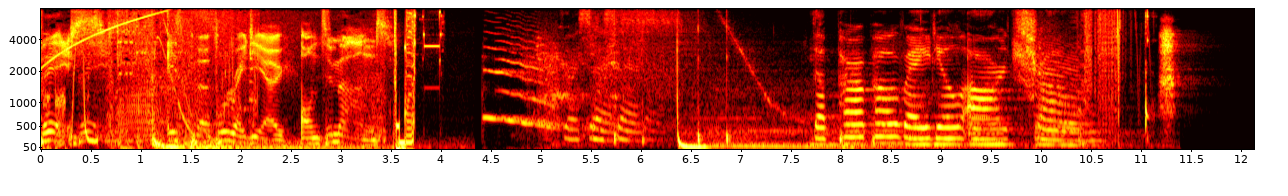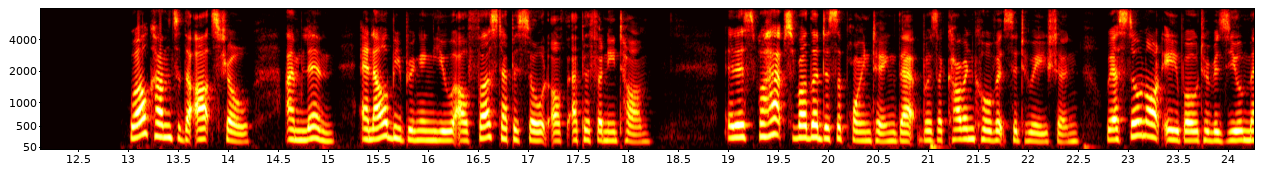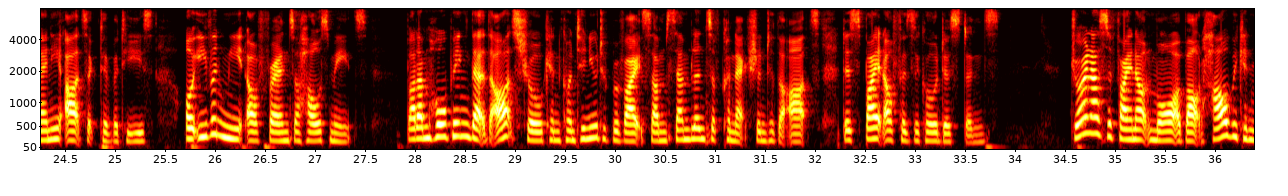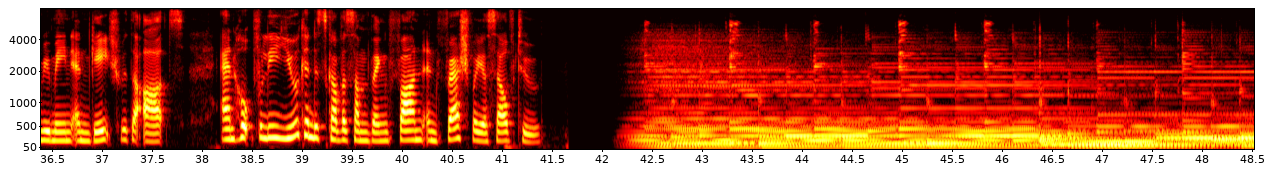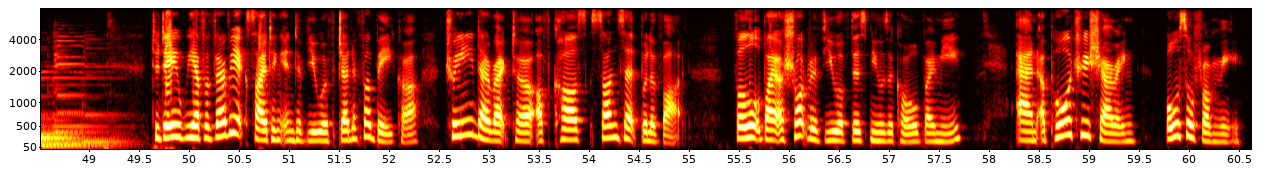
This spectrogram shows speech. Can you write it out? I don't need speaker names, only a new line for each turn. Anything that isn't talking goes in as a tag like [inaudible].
This is Purple Radio on demand.
The Purple Radio Arts Show.
Welcome to the Arts Show. I'm Lim, and I'll be bringing you our first episode of Epiphany Term. It is perhaps rather disappointing that with the current COVID situation, we are still not able to resume many arts activities or even meet our friends or housemates. But I'm hoping that the arts show can continue to provide some semblance of connection to the arts despite our physical distance. Join us to find out more about how we can remain engaged with the arts, and hopefully you can discover something fun and fresh for yourself too. Today, we have a very exciting interview with Jennifer Baker, trainee director of Curve's Sunset Boulevard, followed by a short review of this musical by me, and a poetry sharing, also from me.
